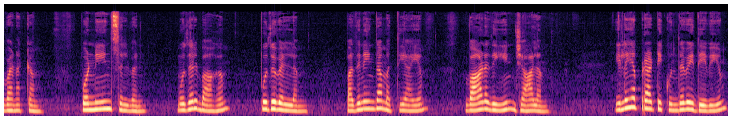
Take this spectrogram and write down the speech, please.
வணக்கம். பொன்னியின் செல்வன் முதல் பாகம் புதுவெள்ளம் பதினைந்தாம் அத்தியாயம் வானதியின் ஜாலம். இளைய பிராட்டி குந்தவை தேவியும்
